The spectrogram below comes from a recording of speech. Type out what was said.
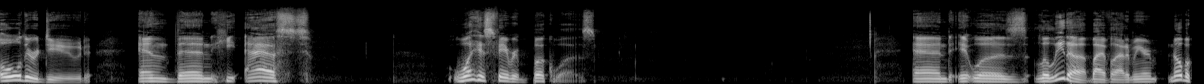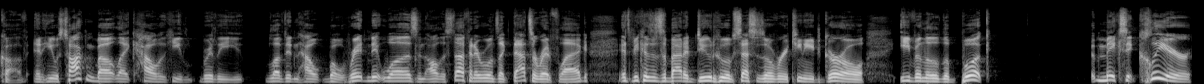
older dude and then he asked what his favorite book was. And it was Lolita by Vladimir Nabokov and he was talking about like how he really loved it and how well written it was and all this stuff. And everyone's like, that's a red flag. It's because it's about a dude who obsesses over a teenage girl, even though the book makes it clear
